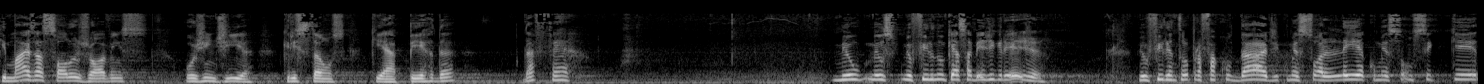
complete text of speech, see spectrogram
que mais assola os jovens hoje em dia, cristãos, que é a perda da fé. Meu, meu, meu filho não quer saber de igreja. Meu filho entrou para a faculdade, começou a ler, começou não sei o que,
